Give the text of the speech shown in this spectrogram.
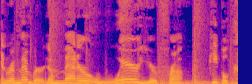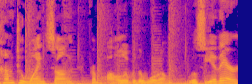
And remember, no matter where you're from, people come to Winesong from all over the world. We'll see you there.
